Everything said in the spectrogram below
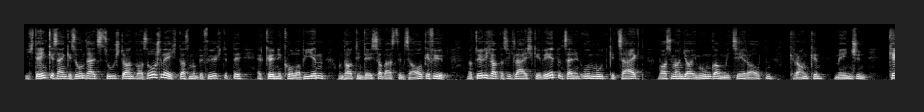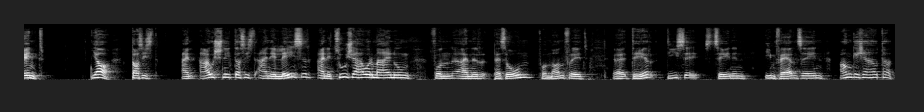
Ich denke, sein Gesundheitszustand war so schlecht, dass man befürchtete, er könne kollabieren und hat ihn deshalb aus dem Saal geführt. Natürlich hat er sich leicht gewehrt und seinen Unmut gezeigt, was man ja im Umgang mit sehr alten, kranken Menschen kennt. Ja, das ist ein Ausschnitt, das ist eine Leser-, eine Zuschauermeinung von einer Person, von Manfred, äh, der diese Szenen im Fernsehen angeschaut hat,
